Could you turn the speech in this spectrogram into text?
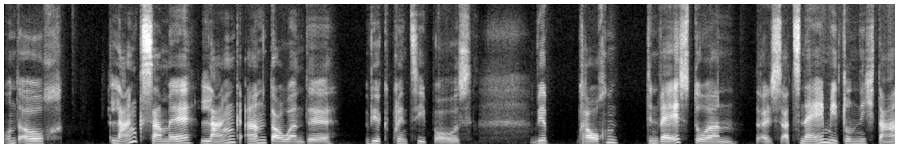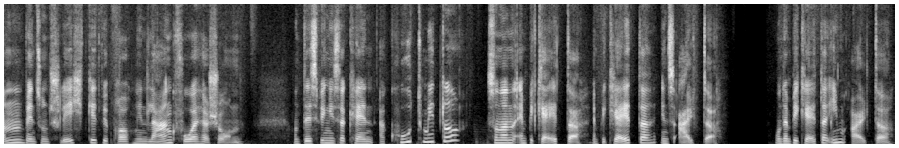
und auch langsame, lang andauernde Wirkprinzip aus. Wir brauchen den Weißdorn als Arzneimittel nicht dann, wenn es uns schlecht geht, wir brauchen ihn lang vorher schon. Und deswegen ist er kein Akutmittel, sondern ein Begleiter, ein Begleiter ins Alter und ein Begleiter im Alter.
